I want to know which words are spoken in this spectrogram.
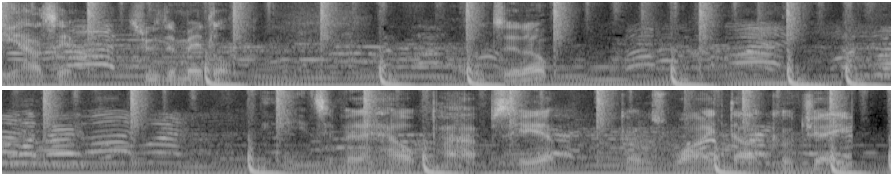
Gyabi has it through the middle. Holds it up. Needs a bit of help perhaps here. Goes wide, Darko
